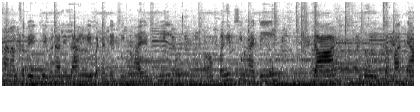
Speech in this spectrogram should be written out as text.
छान आमचं वेग जेवण आलेलं आहे. बटाट्याची भाजी पनीरची भाजी डाळ दोन चपात्या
